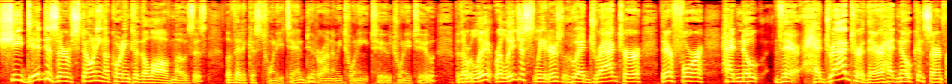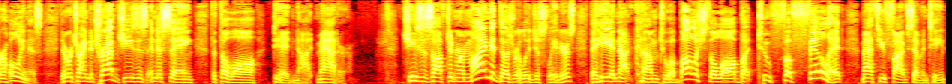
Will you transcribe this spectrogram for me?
She did deserve stoning according to the law of Moses, Leviticus 20:10, Deuteronomy 22, 22. But the religious leaders who had dragged her, therefore had no there had dragged her there, had no concern for holiness. They were trying to trap Jesus into saying that the law did not matter. Jesus often reminded those religious leaders that he had not come to abolish the law, but to fulfill it. Matthew 5 17.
